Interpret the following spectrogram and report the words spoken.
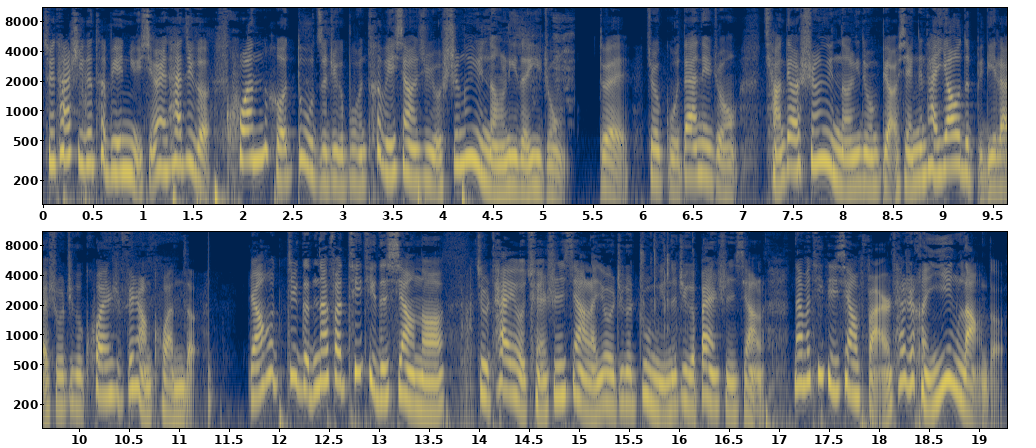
所以她是一个特别女性，而且她这个宽和肚子这个部分特别像是有生育能力的一种，对，就古代那种强调生育能力这种表现，跟她腰的比例来说，这个宽是非常宽的。然后这个 n a f a t i t i 的像呢，就是她也有全身像了，也有这个著名的这个半身像了。n a f a t i t i 像反而它是很硬朗的。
